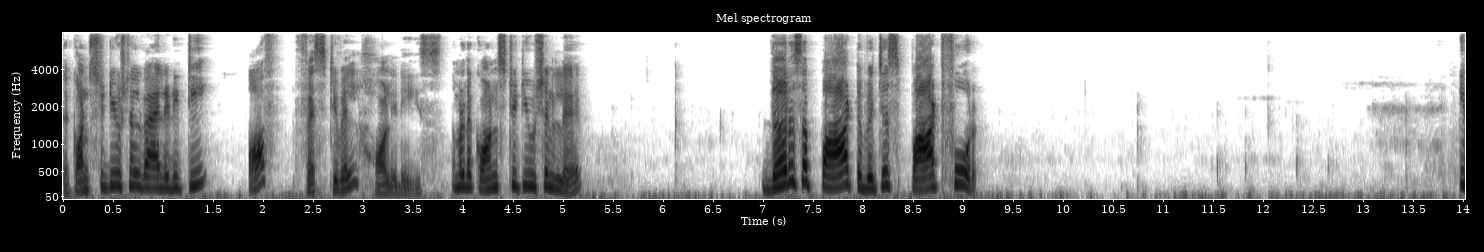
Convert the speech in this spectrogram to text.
the constitutional validity of festival holidays നമ്മുടെ കോൺസ്റ്റിറ്റ്യൂഷനിൽ there is a part which is part four ഈ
